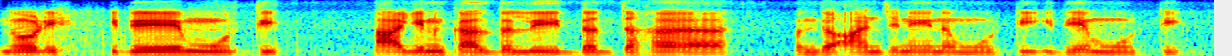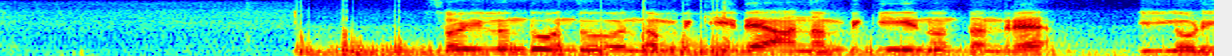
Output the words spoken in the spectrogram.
ನೋಡಿ, ಇದೇ ಮೂರ್ತಿ. ಆಗಿನ ಕಾಲದಲ್ಲಿ ಇದ್ದಂತಹ ಒಂದು ಆಂಜನೇಯನ ಮೂರ್ತಿ, ಇದೇ ಮೂರ್ತಿ. ಸೊ ಇಲ್ಲೊಂದು ಒಂದು ನಂಬಿಕೆ ಇದೆ. ಆ ನಂಬಿಕೆ ಏನು ಅಂತಂದ್ರೆ, ಇಲ್ಲಿ ನೋಡಿ.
